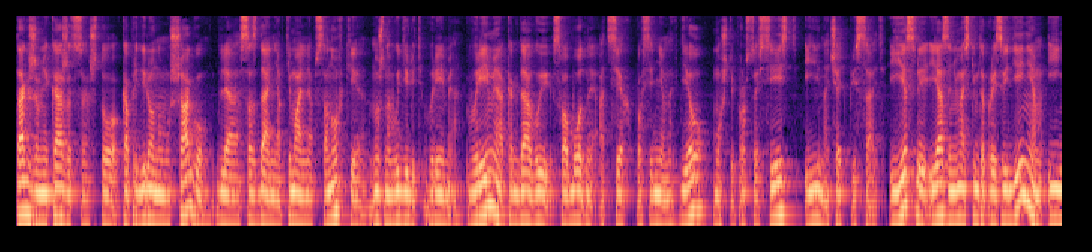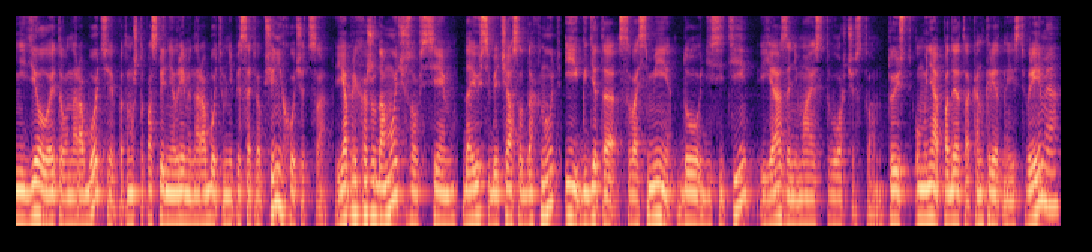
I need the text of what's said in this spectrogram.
Также мне кажется, что к определенному шагу для создания оптимальной обстановки нужно выделить время. Время, когда вы свободны от всех повседневных дел, можете просто сесть и начать писать. И если я занимаюсь каким-то произведением и не делаю этого на работе, потому что последнее время на работе мне писать вообще не хочется, я прихожу домой часов в 7, даю себе час отдохнуть, и где-то с 8 до 10 я занимаюсь творчеством. То есть у меня под это конкретно есть время,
